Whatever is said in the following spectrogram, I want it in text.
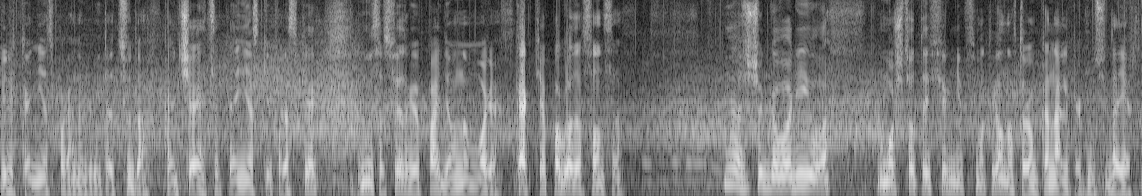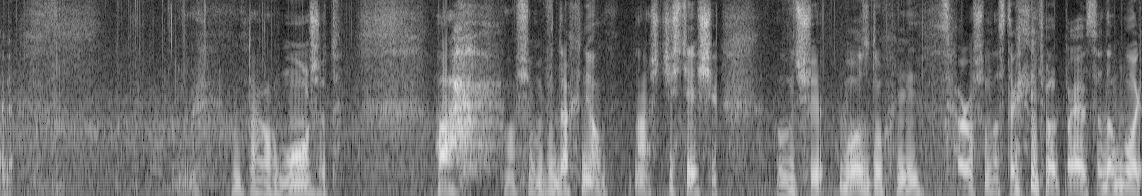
Или конец, правильно говорить, отсюда кончается Пионерский проспект. И мы со Светрой пойдем на море. Как тебе погода, солнце? Я же говорила. Может, что-то эфир не посмотрел на втором канале, как мы сюда ехали. Да, может. А, в общем, вдохнем наш чистейший лучший воздух и с хорошим настроением отправиться до моря.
